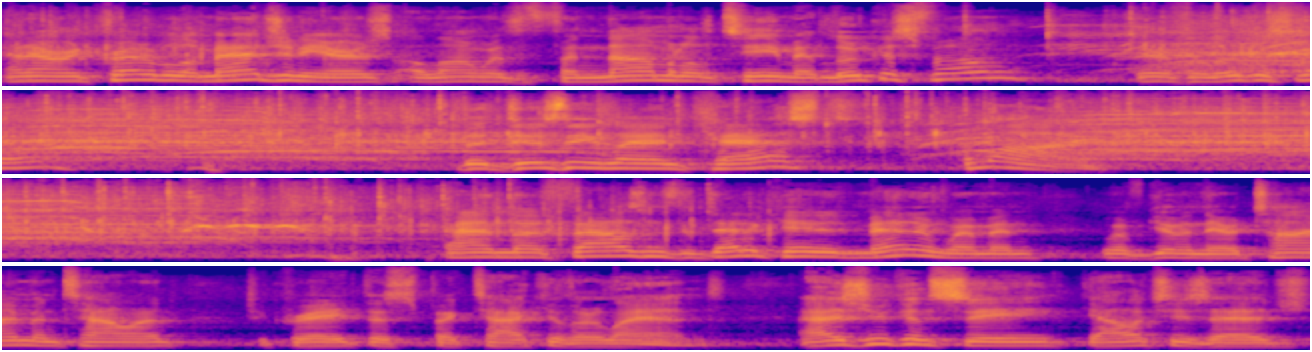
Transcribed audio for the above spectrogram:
and our incredible Imagineers, along with a phenomenal team at Lucasfilm. Here for Lucasfilm. The Disneyland cast. Come on. And the thousands of dedicated men and women who have given their time and talent to create this spectacular land. As you can see, Galaxy's Edge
